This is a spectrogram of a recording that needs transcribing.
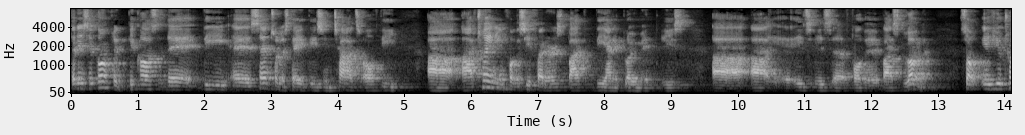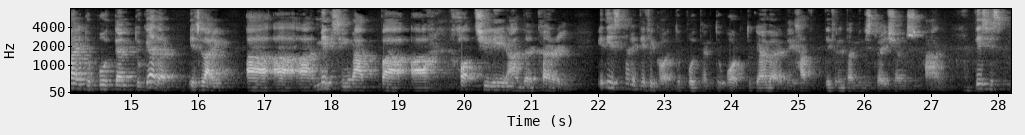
there is a conflict because the, the uh, central state is in charge of the uh, uh training for the seafarers, but the unemployment is, is, is for the Basque government. So if you try to put them together, it's like uh, uh, uh mixing up uh, uh, hot chili and curry. It is very difficult to put them to work together. They have different administrations, and this is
